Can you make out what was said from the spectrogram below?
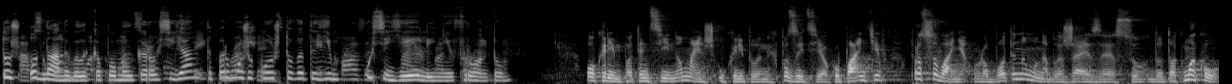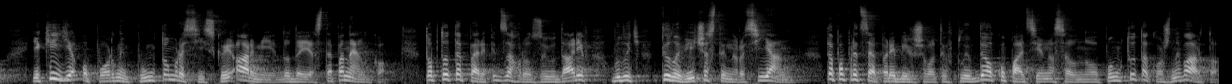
Тож одна невелика помилка росіян тепер може коштувати їм усієї лінії фронту. Окрім потенційно менш укріплених позицій окупантів, просування у Роботиному наближає ЗСУ до Токмаку, який є опорним пунктом російської армії, додає Степаненко. Тобто тепер під загрозою ударів будуть тилові частини росіян. Та попри це перебільшувати вплив деокупації населеного пункту також не варто.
